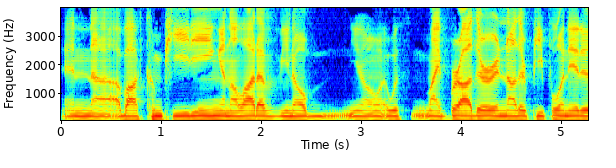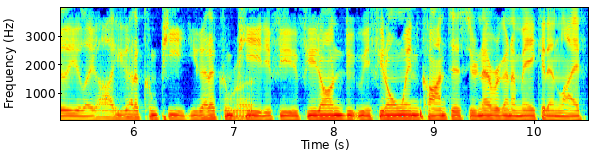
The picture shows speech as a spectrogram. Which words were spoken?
and uh, about competing and a lot of you know you know with my brother and other people in italy like oh you got to compete you got to compete. If you if you don't do if you don't win contests you're never going to make it in life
